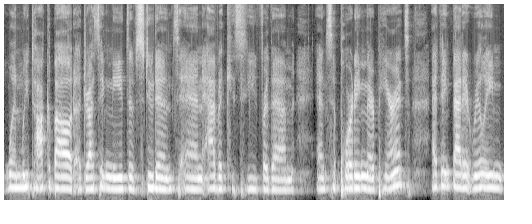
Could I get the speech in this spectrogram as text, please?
when we talk about addressing needs of students and advocacy for them and supporting their parents, I think that it really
